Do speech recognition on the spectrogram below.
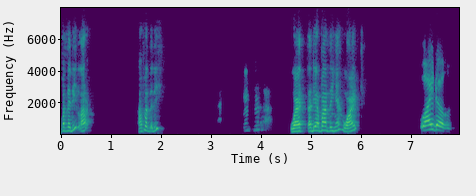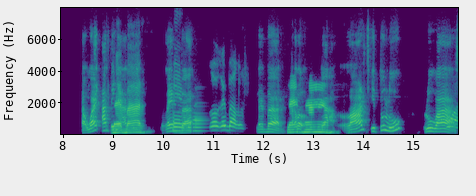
Apa tadi? Lar? Apa tadi? Wide tadi apa artinya? Wide? Wider. Nah, wide artinya Lebar. Lebar, Oh, lebar. lebar. Kalau ya large itu lu luas.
